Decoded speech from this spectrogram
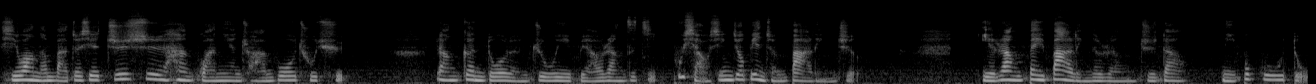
希望能把这些知识和观念传播出去，让更多人注意，不要让自己不小心就变成霸凌者，也让被霸凌的人知道你不孤独。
